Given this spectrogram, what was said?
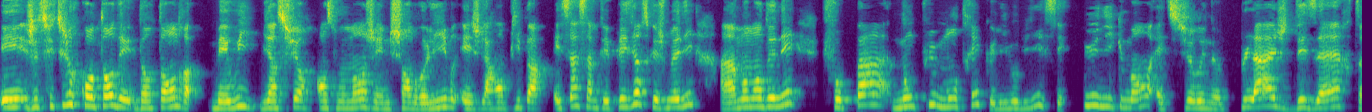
Et je suis toujours content d'entendre, mais oui, bien sûr, en ce moment, j'ai une chambre libre et je la remplis pas. Et ça, ça me fait plaisir parce que je me dis, à un moment donné, faut pas non plus montrer que l'immobilier, c'est uniquement être sur une plage déserte,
